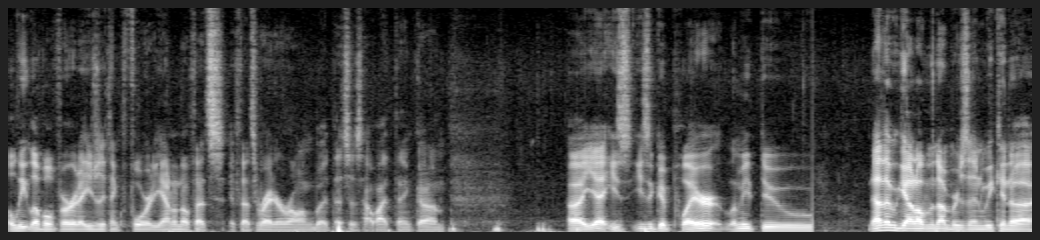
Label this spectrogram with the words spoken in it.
elite level vert. I usually think 40. I don't know if that's if that's right or wrong, but that's just how I think. Um, uh, yeah, he's he's a good player. Let me do. Now that we got all the numbers in, we can uh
